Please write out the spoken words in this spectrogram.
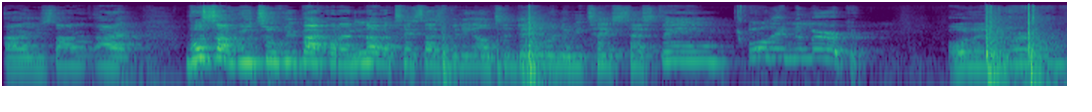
All right, you started? All right. What's up, YouTube? We back with another taste test video. Today we're gonna be taste testing. Only in America. Only in America.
